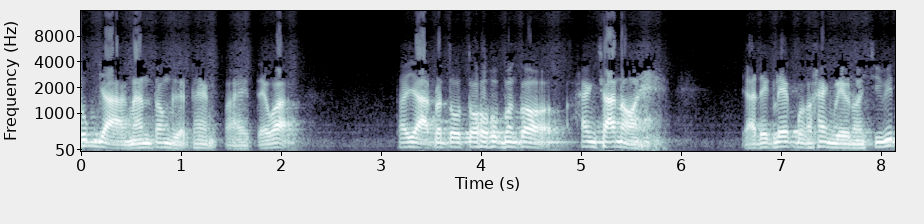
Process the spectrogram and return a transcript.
ทุกอย่างนั้นต้องเหือดแห้งไป แต่ว่าถ้าหยาดมันโตๆมันก็แห้งช้าหน่อยอย่าเล็กๆมันก็แห้งเร็วหน่อยชีวิต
